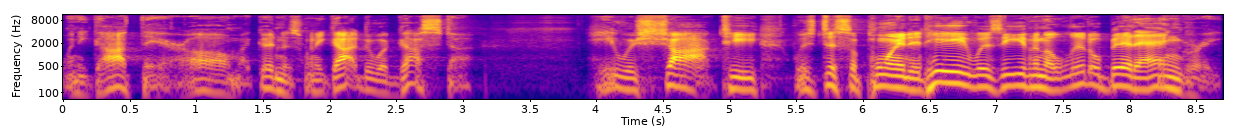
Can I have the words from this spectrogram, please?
When he got there, oh my goodness, when he got to Augusta, he was shocked. He was disappointed. He was even a little bit angry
